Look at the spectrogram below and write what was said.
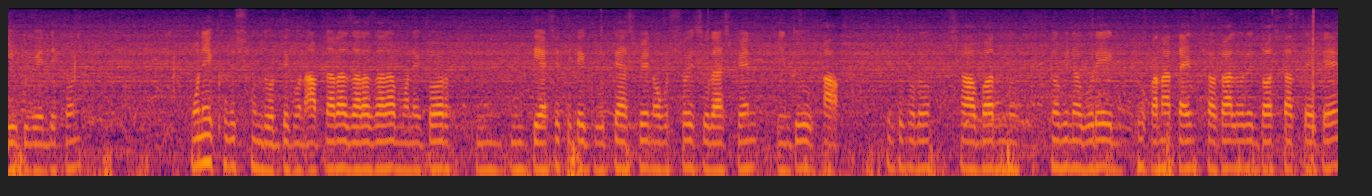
ইউটিউবে দেখুন। অনেক সুন্দর দেখুন। আপনারা যারা যারা মনে কর দেশে থেকে ঘুরতে আসবেন, অবশ্যই চলে আসবেন। কিন্তু কিন্তু হলো সাবার ন- নবীনগরে ঢোকানোর টাইম সকাল হলে দশটার থেকে,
